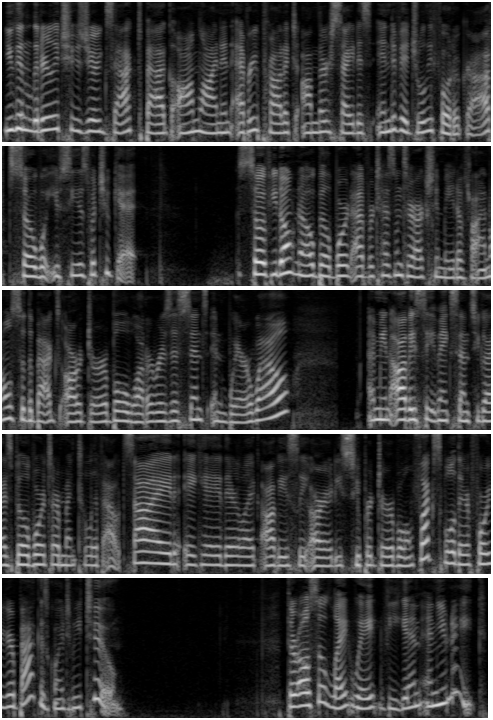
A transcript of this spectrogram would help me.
You can literally choose your exact bag online, and every product on their site is individually photographed. So, what you see is what you get. So, if you don't know, billboard advertisements are actually made of vinyl. So, the bags are durable, water resistant, and wear well. I mean, obviously, it makes sense, you guys. Billboards are meant to live outside, aka, they're like obviously already super durable and flexible. Therefore, your bag is going to be too. They're also lightweight, vegan, and unique.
